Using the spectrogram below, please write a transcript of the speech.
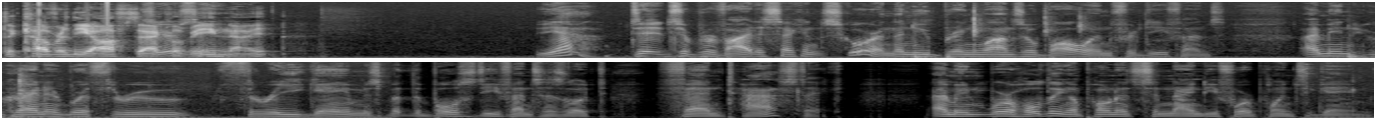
To cover the off Zach Seriously. LaVine night. Yeah, to, to provide a second score, and then you bring Lonzo Ball in for defense. I mean, granted, we're through three games, but the Bulls' defense has looked fantastic. I mean, we're holding opponents to 94 points a game.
